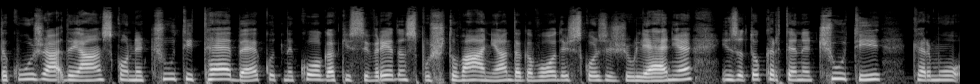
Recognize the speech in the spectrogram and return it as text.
da kuža dejansko ne čuti tebe kot nekoga, ki si vreden spoštovanja, da ga vodiš skozi življenje in zato, ker te ne čuti, ker mu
